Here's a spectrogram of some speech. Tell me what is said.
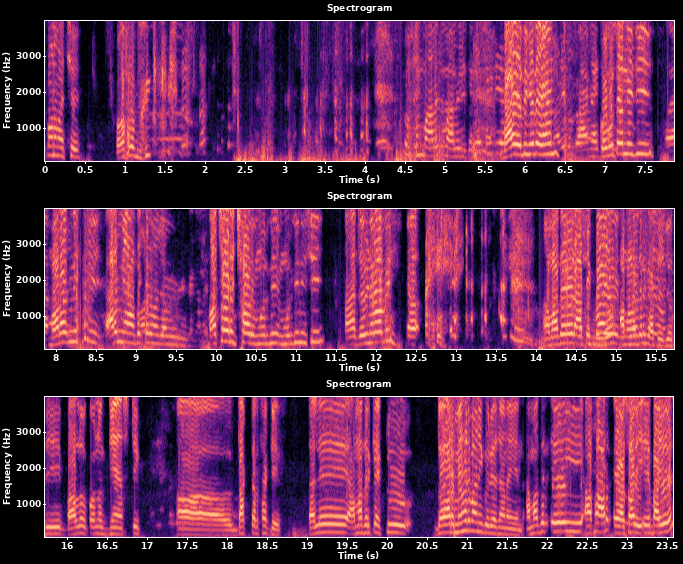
কোন আছে ওর মালিক মালিক ভাই এদিকে দেখেন কবুতর নিছি মরক নিছি আর আমি আতে করে আমি আরে ছড় মুরগি মুরগি নিছি জয় না ভাবি আমাদের আতিক ভাই আমাদের কাছে যদি ভালো কোনো গ্যাস্ট্রিক ডাক্তার থাকে তাহলে আমাদেরকে একটু দয়ার মেহরবানি করে জানাইন আমাদের এই আফার সরি এই ভাইয়ের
